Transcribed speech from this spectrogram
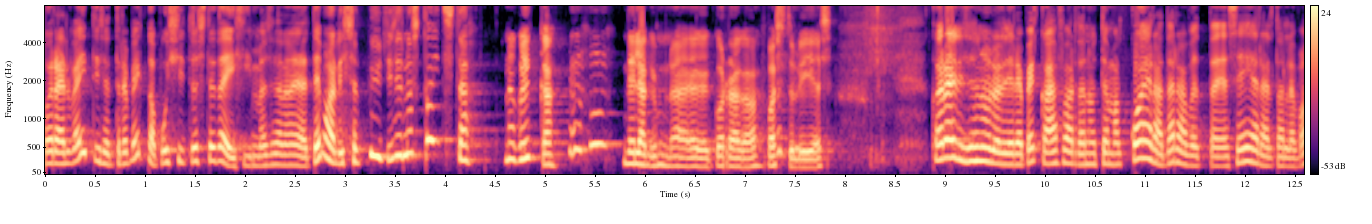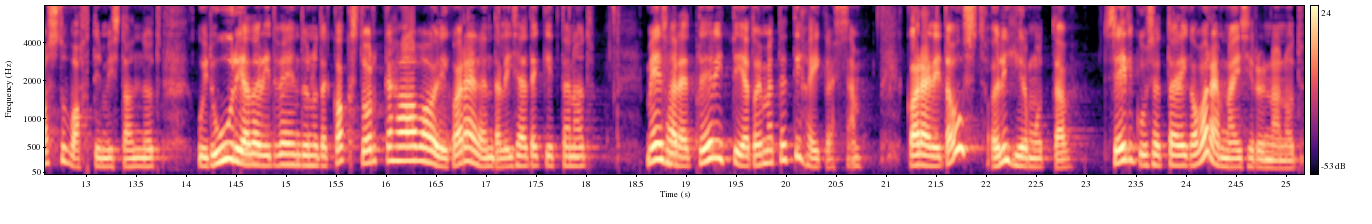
Karel väitis, et Rebecca pussitas teda esimesena ja tema lihtsalt püüdis ennast kaitsta. nagu ikka neljakümne korraga vastu lüües Kareli sõnul oli Rebecca ähvardanud temalt koerad ära võtta ja seejärel talle vastu vahtimist andnud, kuid uurijad olid veendunud, et kaks torkehaava oli Karel endale ise tekitanud. Mees arreteeriti ja toimetati haiglasse. Kareli taust oli hirmutav. selgus, et ta oli ka varem naisi rünnanud.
